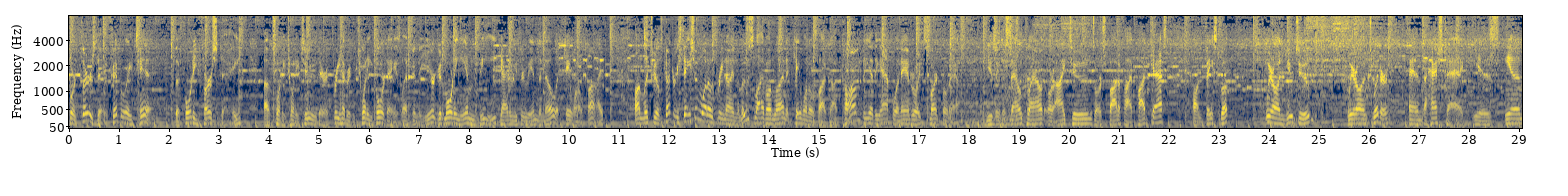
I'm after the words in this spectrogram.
for Thursday, February 10, the 41st day of 2022. There are 324 days left in the year. Good morning, MB, guiding you through In the Know at K105 on Leitchfield's Country Station, 1039 The Moose, live online at K105.com via the Apple and Android smartphone app, using the SoundCloud or iTunes or Spotify podcast, on Facebook. We're on YouTube. We're on Twitter and the hashtag is in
